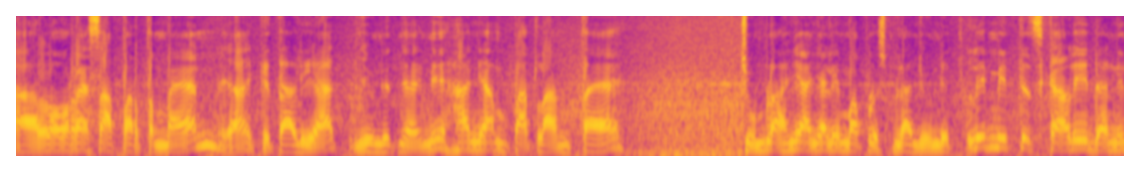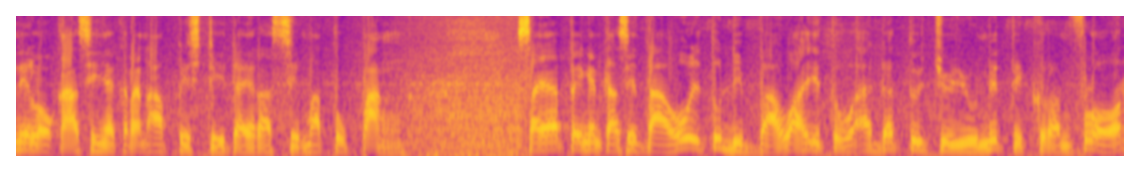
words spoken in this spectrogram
uh, low res apartemen ya kita lihat unitnya ini hanya empat lantai. Jumlahnya hanya 59 unit. Limited sekali dan ini lokasinya keren abis di daerah Simatupang saya pengen kasih tahu itu di bawah itu ada tujuh unit di ground floor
